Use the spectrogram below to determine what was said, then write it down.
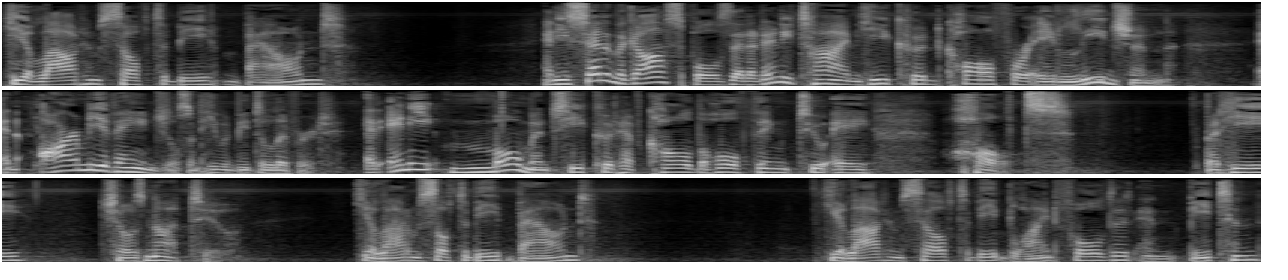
He allowed himself to be bound. And he said in the Gospels that at any time he could call for a legion, an army of angels, and he would be delivered. At any moment he could have called the whole thing to a halt. But he chose not to. He allowed himself to be bound he allowed himself to be blindfolded and beaten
